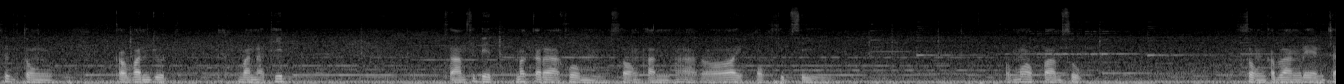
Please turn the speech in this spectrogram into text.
ซึ่งตรงกับวันหยุดวันอาทิตย์ 31 มกราคม 2564 ผมมอบความสุข ส่งกำลังแรงใจ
